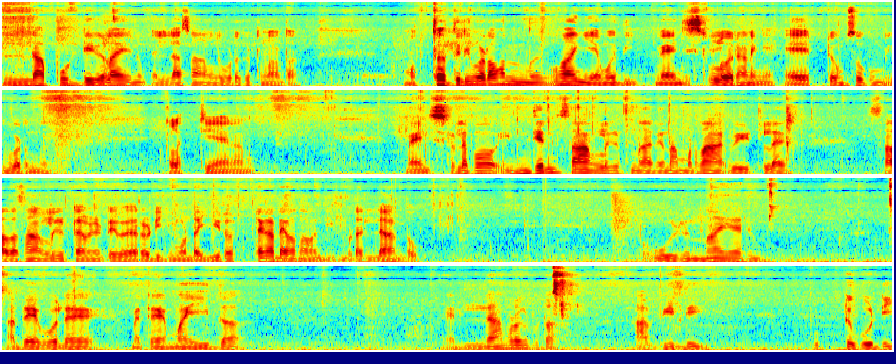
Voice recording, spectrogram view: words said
എല്ലാ പൊടികളായാലും എല്ലാ സാധനങ്ങളും ഇവിടെ കിട്ടണം കേട്ടോ. മൊത്തത്തിൽ ഇവിടെ വന്ന് വാങ്ങിയാൽ മതി. മാഞ്ചസ്റ്ററിലുള്ളവരാണെങ്കിൽ ഏറ്റവും സുഖം ഇവിടെ നിന്ന് കളക്ട് ചെയ്യാനാണ് മാഞ്ചസ്റ്ററിലിപ്പോൾ ഇന്ത്യൻ സാധനങ്ങൾ കിട്ടുന്ന നമ്മുടെ വീട്ടിലെ സാധാ സാധനങ്ങൾ കിട്ടാൻ വേണ്ടിയിട്ട് വേറെ ഇടിക്കുമ്പോൾ ഈ ഒറ്റ കട വന്നാൽ മതി. ഇവിടെ എല്ലാം ഉണ്ടാവും. ഇപ്പോൾ ഉഴുന്നായാലും അതേപോലെ മറ്റേ മൈദ എല്ലാം ഇവിടെ കിട്ടും അവിൽ പുട്ടുപൊടി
